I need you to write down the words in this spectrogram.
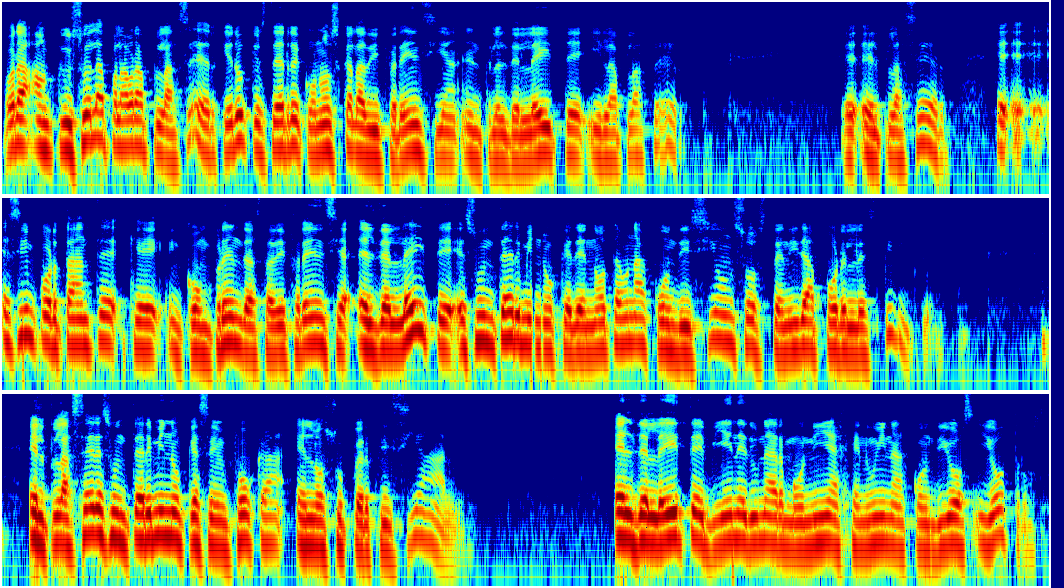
Ahora, aunque usó la palabra placer, quiero que usted reconozca la diferencia entre el deleite y la placer. El, el placer. Eh, eh, es importante que comprenda esta diferencia. El deleite es un término que denota una condición sostenida por el espíritu. El placer es un término que se enfoca en lo superficial. El deleite viene de una armonía genuina con Dios y otros.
